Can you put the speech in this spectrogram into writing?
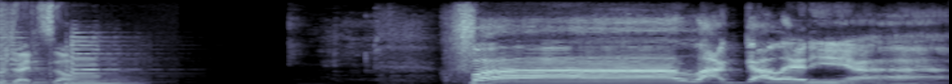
Professor Jairzão. Fala, galerinha!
